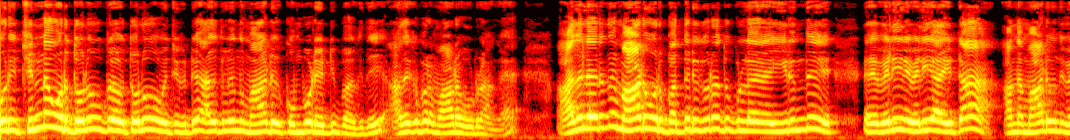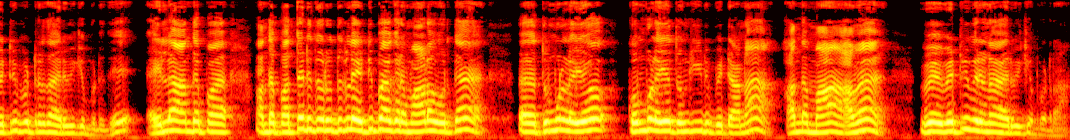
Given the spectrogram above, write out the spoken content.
ஒரு சின்ன ஒரு தொழுவுக்கு தொழுவை வச்சுக்கிட்டு அதுக்குலேருந்து மாடு கொம்போடு எட்டி பார்க்குது அதுக்கப்புறம் மாடை விடுறாங்க. அதுலேருந்து மாடு ஒரு பத்தடி தூரத்துக்குள்ளே இருந்து வெளியில் வெளியாகிட்டால் அந்த மாடு வந்து வெற்றி பெற்றதாக அறிவிக்கப்படுது. இல்லை அந்த ப அந்த பத்தடி தூரத்துக்குள்ளே எட்டி பார்க்குற மாடை ஒருத்தன் தும்முள்ளையோ கொம்புலையோ தொங்கிக்கிட்டு போயிட்டானா அந்த மா அவன் வெ வெற்றி வீரனாக அறிவிக்கப்படுறான்.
